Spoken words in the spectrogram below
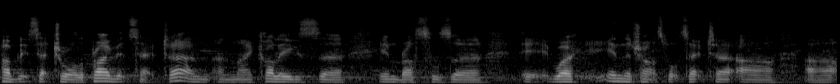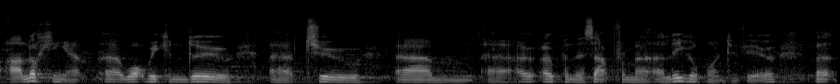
public sector or the private sector, and, and my colleagues in Brussels work in the transport sector are, are, are looking at what we can do to um, uh, open this up from a, a, legal point of view, but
